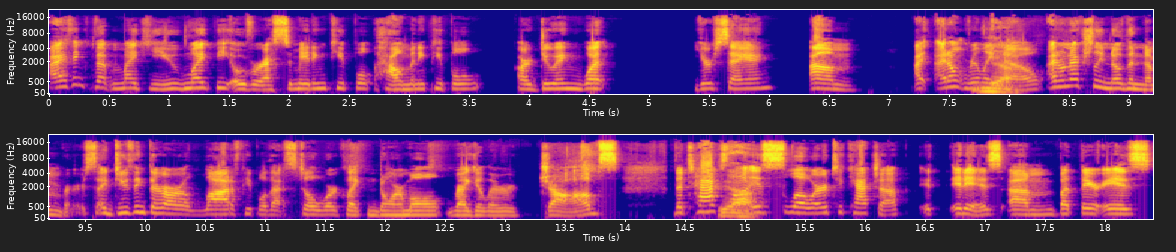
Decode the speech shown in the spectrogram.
I think that Mike you might be overestimating people how many people are doing what you're saying. Um I, I don't really Yeah. know. I don't actually know the numbers. I do think there are a lot of people that still work like normal, regular jobs. The tax law is slower to catch up. It, it is. Um, but there is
